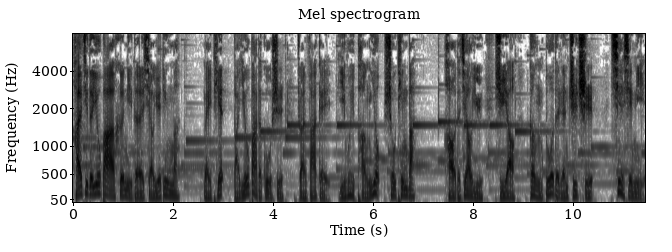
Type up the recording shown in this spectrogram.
还记得优爸和你的小约定吗？每天把优爸的故事转发给一位朋友收听吧。好的教育需要更多的人支持，谢谢你。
